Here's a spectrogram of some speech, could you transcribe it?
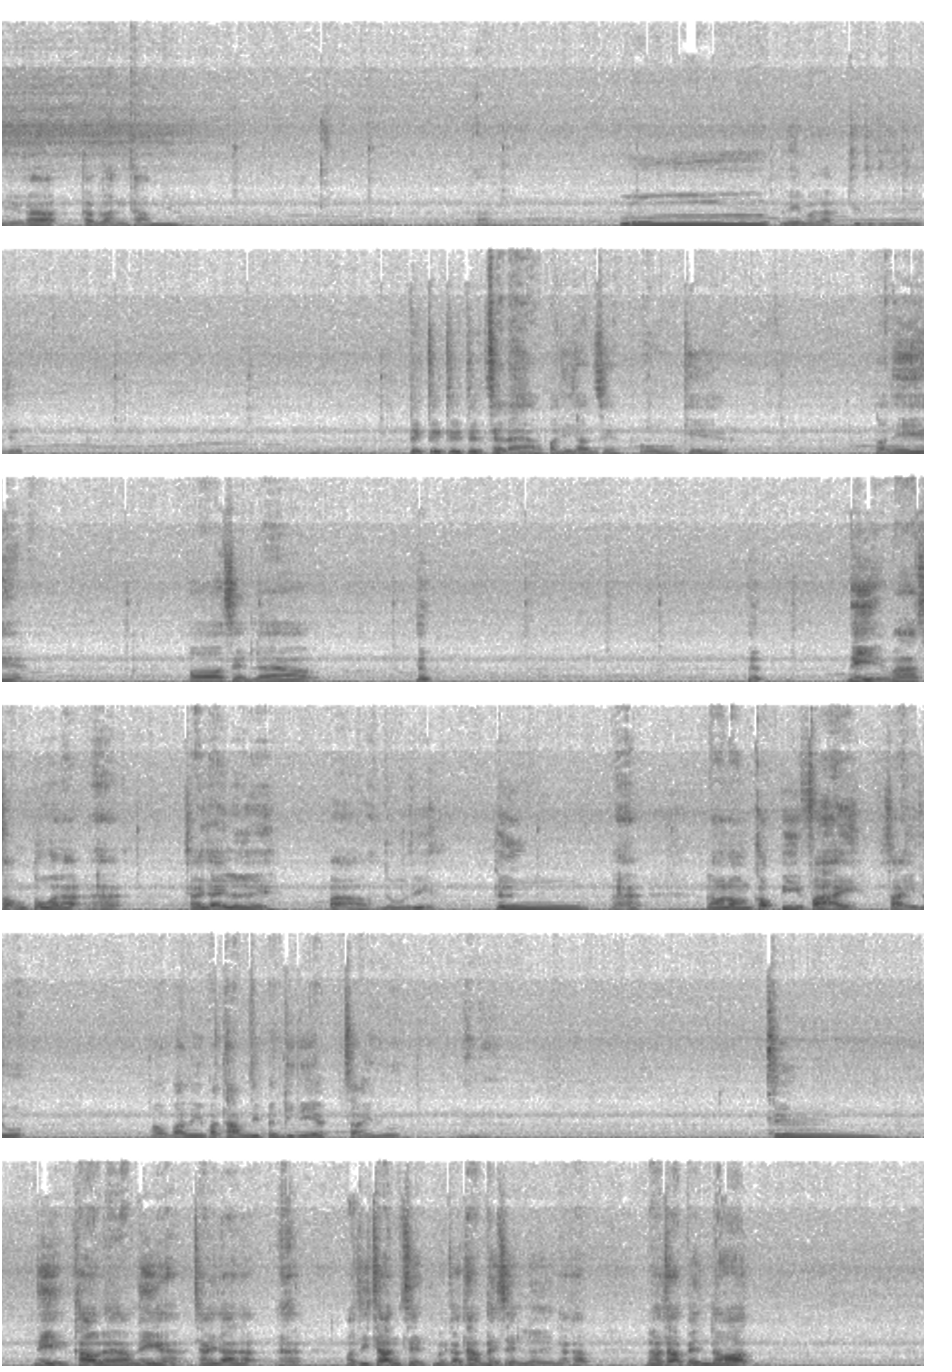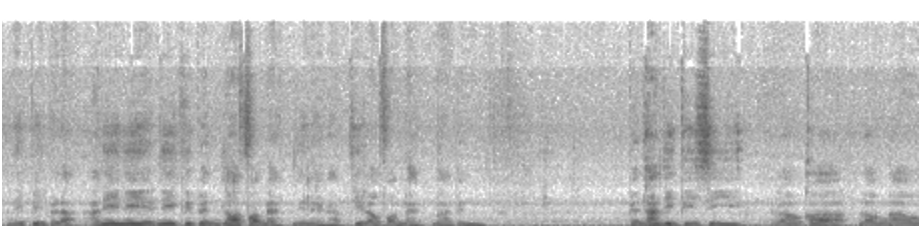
นี่ก็กำลังทำอยู่ครับอู้นี่มาแล้วจุดตึกตึกตึกตึกเสร็จแล้ว partition เสร็จโอเค ตอนนี้ พอเสร็จแล้วตึ๊บตึ๊บนี่มาสองตัวแล้วนะฮะ ใช้ได้เลย เปล่าดูสิ ตึงนะฮะเราลอง Copy ไฟล์ใส่ดู เอาบาลีพระธรรมนี่เป็น PDF ใส่ดูตึงนี่เข้าแล้วนี่ฮะใช้ได้แล้วนะฮะ partition เสร็จมันก็ทำให้เสร็จเลยนะครับ แล้วถ้าเป็น dot อันนี้ปิดไปแล้ว อันนี้นี่นี่คือเป็น dot format นี่นะครับ ที่เรา format มาเป็นเป็น hard disk PC เราก็ลองเอา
